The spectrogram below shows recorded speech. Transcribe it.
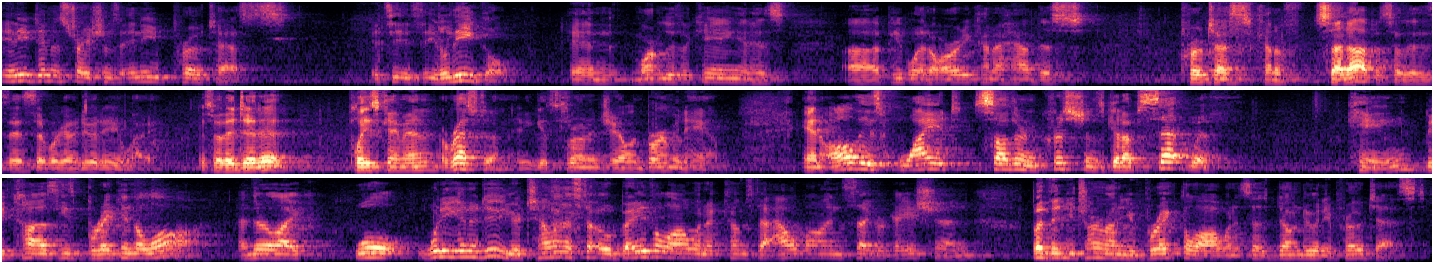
any demonstrations, any protests. It's, it's illegal. And Martin Luther King and his uh, people had already kind of had this protest kind of set up, and so they, they said we're going to do it anyway. And so they did it. Police came in, arrested him, and he gets thrown in jail in Birmingham. And all these white Southern Christians get upset with King because he's breaking the law. And they're like, well, what are you going to do? You're telling us to obey the law when it comes to outlawing segregation, but then you turn around and you break the law when it says don't do any protest.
